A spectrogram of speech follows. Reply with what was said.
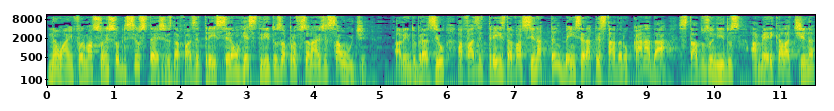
Não há informações sobre se os testes da fase 3 serão restritos a profissionais de saúde. Além do Brasil, a fase 3 da vacina também será testada no Canadá, Estados Unidos, América Latina,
